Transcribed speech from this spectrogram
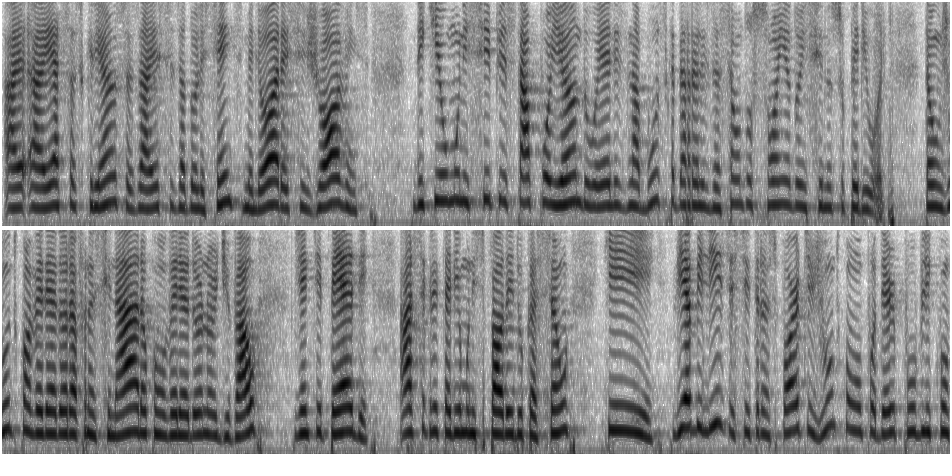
a, a essas crianças, a esses adolescentes, melhor, a esses jovens, de que o município está apoiando eles na busca da realização do sonho do ensino superior. Então, junto com a vereadora Francinara, com o vereador Nordival, a gente pede à Secretaria Municipal da Educação que viabilize esse transporte junto com o poder público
